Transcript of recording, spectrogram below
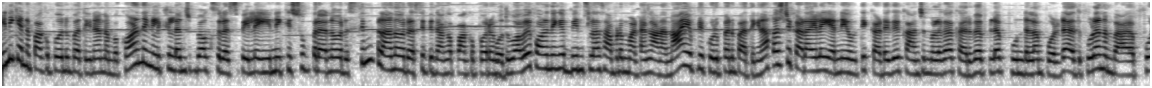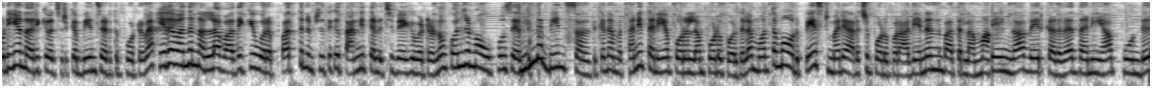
இன்னைக்கு என்ன பார்க்க போறோம்னு பார்த்தீங்கன்னா நம்ம குழந்தைங்களுக்கு லஞ்ச் பாக்ஸ் ரெசிபியில் இன்னைக்கு சூப்பரான ஒரு சிம்பிளான ஒரு ரெசிபி தாங்க பார்க்க போறோம். பொதுவாகவே குழந்தைங்க பீன்ஸ்லாம் சாப்பிட மாட்டாங்க. ஆனால் நான் எப்படி கொடுப்பேன்னு பார்த்தீங்கன்னா ஃபர்ஸ்ட் கடாயில் எண்ணெய் ஊற்றி கடுகு காஞ்ச மிளகா கருவேப்பிலை பூண்டெல்லாம் போட்டு அது கூட நம்ம பொடியை நறுக்கி வச்சிருக்க பீன்ஸ் எடுத்து போட்டுருவேன். இதை வந்து நல்லா வதக்கி ஒரு பத்து நிமிஷத்துக்கு தண்ணி தெளிச்சு வேக விட்டணும் கொஞ்சமாக உப்பும் சேர்த்து இந்த பீன்ஸ் சாதத்துக்கு நம்ம தனித்தனியாக பொருள்லாம் போட போகிறதுல மொத்தமாக ஒரு பேஸ்ட் மாதிரி அரைச்சு போட போகிறோம் அது என்னன்னு பார்த்துலாமா தேங்காய் வேர்க்கடலை தனியா பூண்டு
